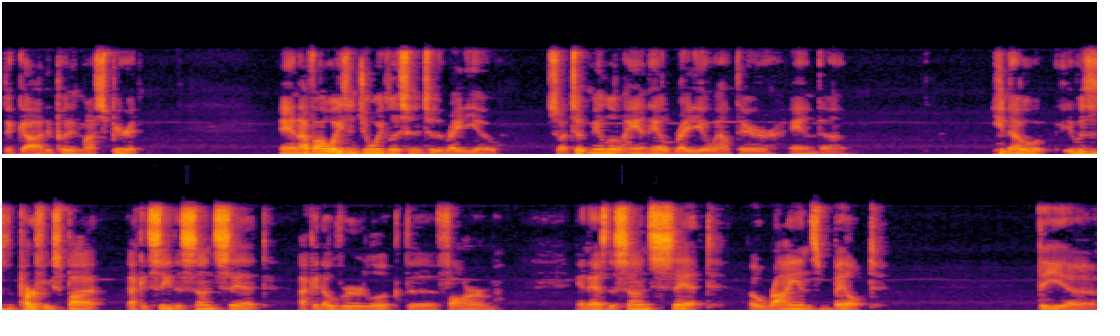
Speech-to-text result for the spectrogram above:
that God had put in my spirit. And I've always enjoyed listening to the radio. So I took me a little handheld radio out there and uh, you know, it was the perfect spot. I could see the sunset. I could overlook the farm. And as the sun set, Orion's belt, the uh,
